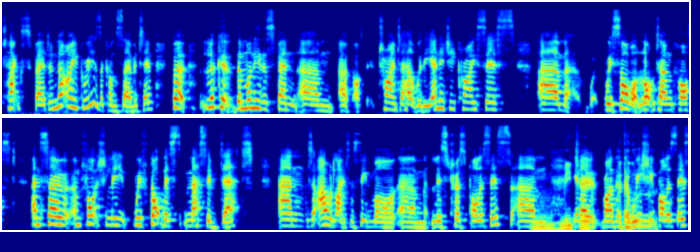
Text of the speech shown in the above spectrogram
tax fed and that i agree as a conservative but look at the money that's spent um, uh, uh, trying to help with the energy crisis um, we saw what lockdown cost and so unfortunately we've got this massive debt and I would like to see more um, Liz Truss policies, um, mm, you know, rather okay, than well, policies.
